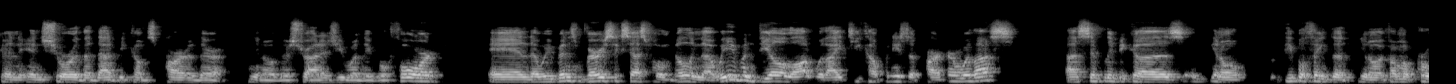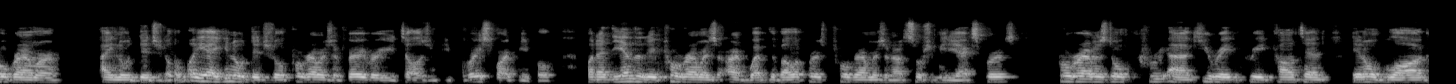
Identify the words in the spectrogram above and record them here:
can ensure that that becomes part of their you know their strategy when they go forward. And uh, we've been very successful in building that. We even deal a lot with it companies that partner with us uh, simply because you know people think that you know if i'm a programmer i know digital. Well yeah you know digital. Programmers are very very intelligent people very smart people. But at the end of the day programmers aren't web developers. Programmers are not social media experts. Programmers don't cre- uh, curate and create content. They don't blog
